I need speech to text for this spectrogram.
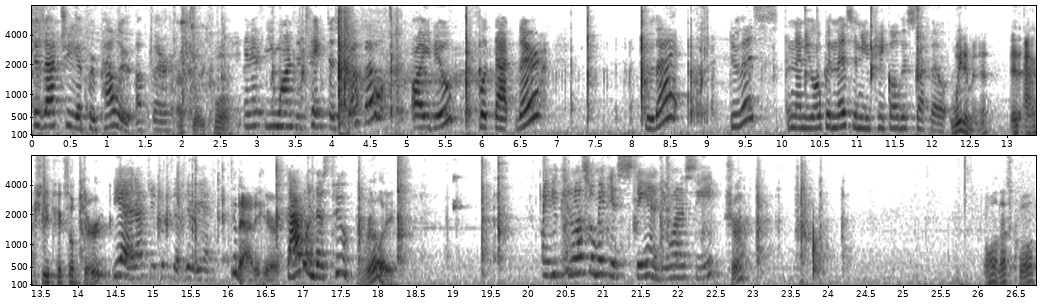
There's actually a propeller up there. That's really cool. And if you want to take the stuff out, all you do, flip that there, do that, do this, and then you open this and you take all this stuff out. Wait a minute. It actually picks up dirt? Yeah, it actually picks up dirt, yeah. Get out of here. That one does too. Really? And you can also make it stand. Do you want to see? Sure. Oh, that's cool.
